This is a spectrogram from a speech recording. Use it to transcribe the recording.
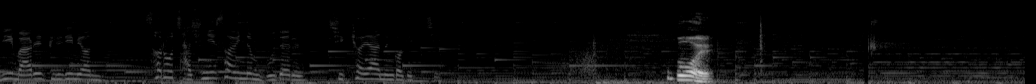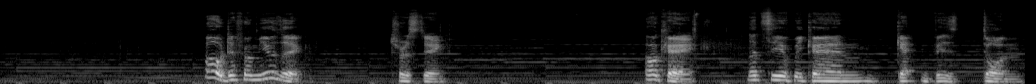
네 말을 빌리면 서로 자신이 서 있는 무대를 지켜야 하는 거겠지. Boy. Oh, different music. Interesting. Okay, let's see if we can get this done.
